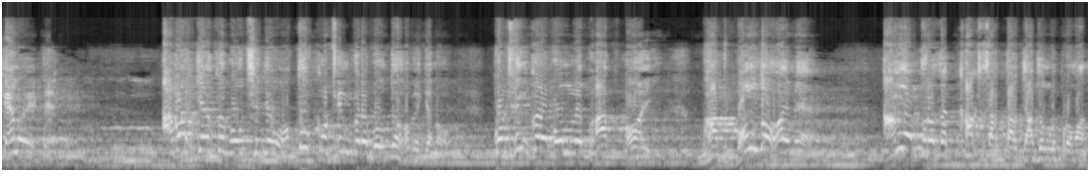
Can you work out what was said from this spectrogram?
কেন এটা। আবার কেউ কেউ বলছে যে অত কঠিন করে বলতে হবে কেন? কঠিন করে বললে ভাত হয়, ভাত বন্ধ হয় না। আমি আব্দুল রাজাক খাক স্যার, তার জাজল্য প্রমাণ।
